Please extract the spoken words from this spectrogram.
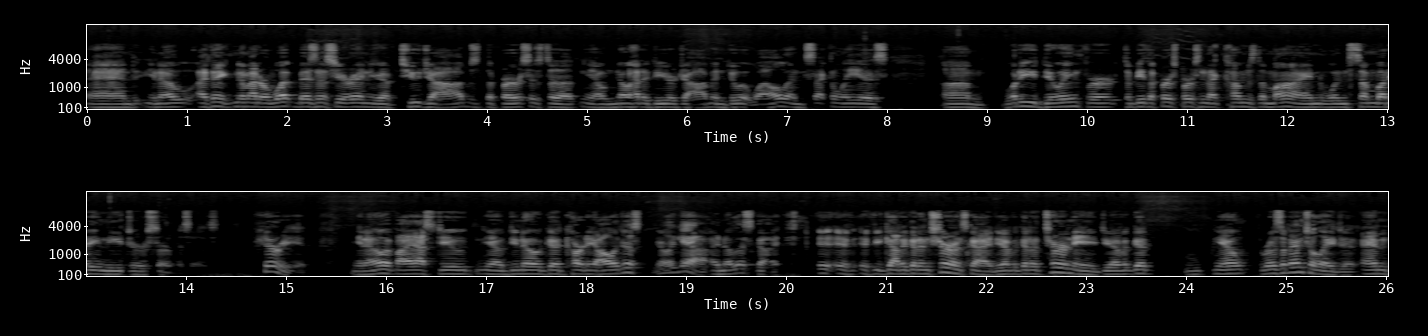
And, you know, I think no matter what business you're in, you have two jobs. The first is to, you know, know how to do your job and do it well. And secondly is, um, what are you doing for to be the first person that comes to mind when somebody needs your services? Period. You know, if I asked you, you know, do you know a good cardiologist? You're like, yeah, I know this guy. If, if you got a good insurance guy, do you have a good attorney? Do you have a good, you know, residential agent? And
